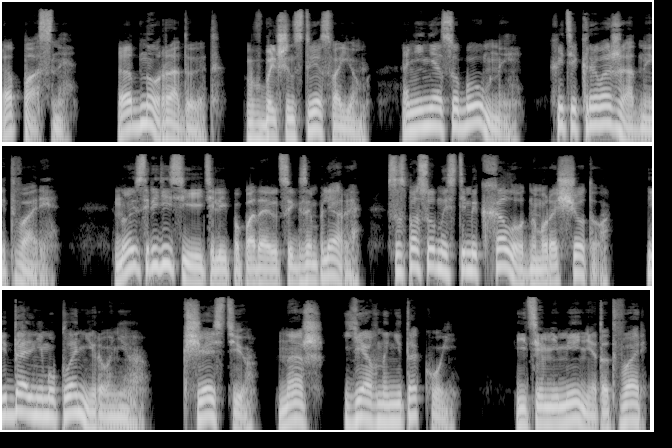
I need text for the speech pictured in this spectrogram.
опасны. Одно радует. В большинстве своем они не особо умные, хоть и кровожадные твари. Но и среди сеятелей попадаются экземпляры, со способностями к холодному расчету и дальнему планированию. К счастью, наш явно не такой. И тем не менее, эта тварь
